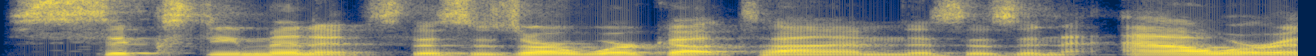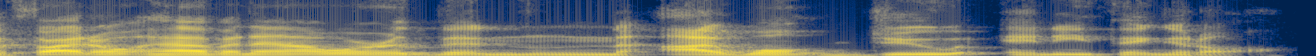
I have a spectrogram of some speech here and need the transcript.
60 minutes. This is our workout time. This is an hour. If I don't have an hour, then I won't do anything at all.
